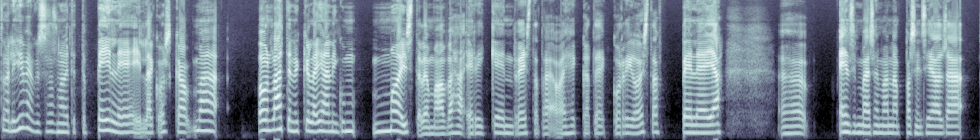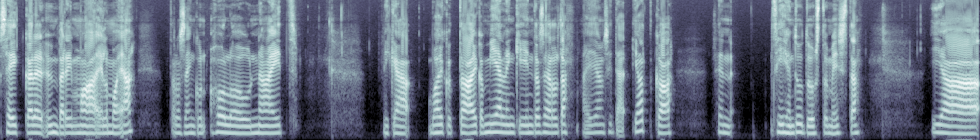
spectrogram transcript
Tuo oli hyvä, kun sä sanoit, että peleillä, koska mä oon lähtenyt kyllä ihan niin kuin maistelemaan vähän eri genreistä tai aihekategorioista pelejä. Öö, ensimmäisen mä nappasin sieltä seikkailen ympäri maailmoja, tällaisen kuin Hollow Knight, mikä vaikuttaa aika mielenkiintoiselta. Aion sitä jatkaa sen, siihen tutustumista. Ja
